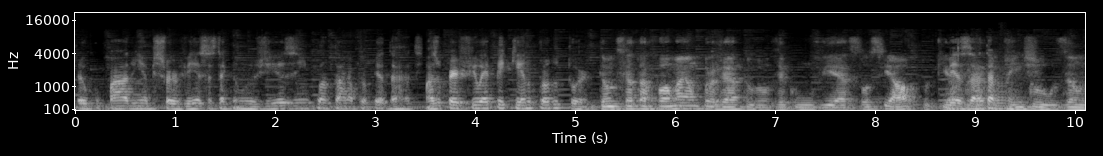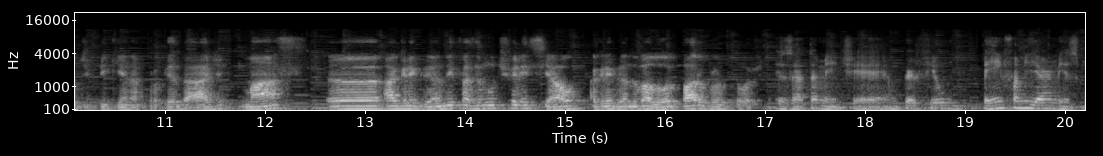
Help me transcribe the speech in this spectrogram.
preocupado em absorver essas tecnologias e implantar na propriedade. Mas o perfil é pequeno produtor. Então, de certa forma, é um projeto, vamos dizer, com um viés social, porque é um de inclusão de pequena propriedade, mas uh, agregando e fazendo um diferencial, agregando valor para o produtor. Exatamente, é um perfil bem familiar mesmo.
